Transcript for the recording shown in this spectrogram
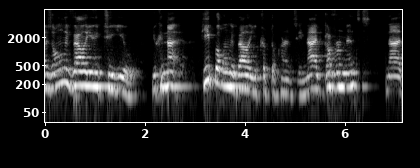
is only value to you. You cannot, people only value cryptocurrency, not governments, not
